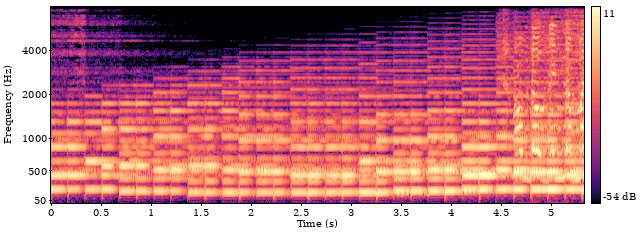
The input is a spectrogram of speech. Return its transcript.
I'm loving the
